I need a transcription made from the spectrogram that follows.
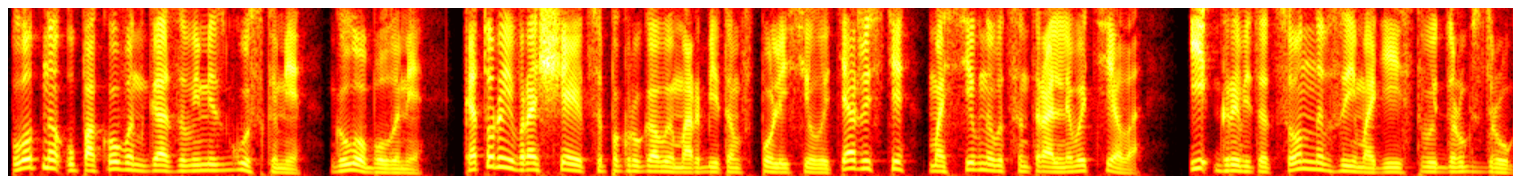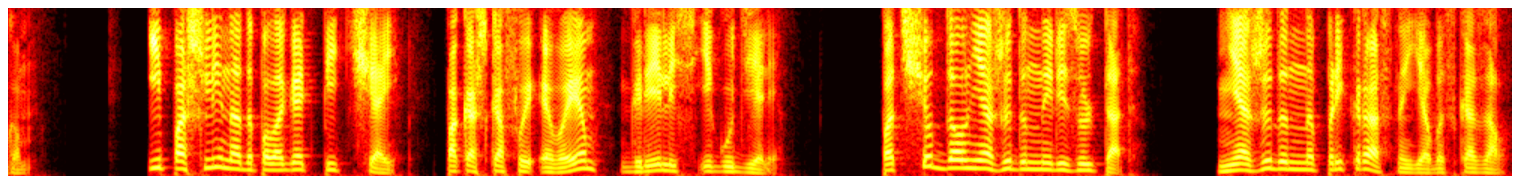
плотно упакован газовыми сгустками, глобулами, которые вращаются по круговым орбитам в поле силы тяжести массивного центрального тела и гравитационно взаимодействуют друг с другом. И пошли, надо полагать, пить чай, пока шкафы ЭВМ грелись и гудели. Подсчет дал неожиданный результат. Неожиданно прекрасной, я бы сказал.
